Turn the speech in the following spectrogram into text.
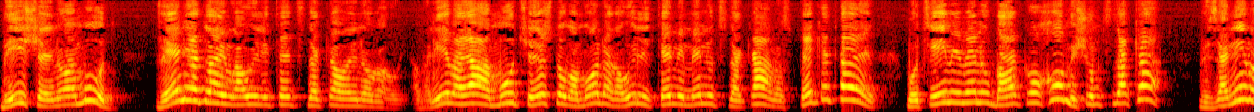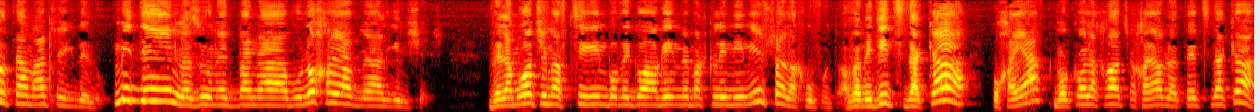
באיש שאינו עמוד, ואין ידוע אם ראוי ליתן צדקה או אינו ראוי. אבל אם היה עמוד שיש לו ממון הראוי ליתן ממנו צדקה מספקת להם, מוציאים ממנו בר כוחו משום צדקה, וזנים אותם עד שיגדלו. מדין לזון את בניו, הוא לא חייב מעל גיל שש. ולמרות שמפצירים בו וגוערים ומקלימים, אי אפשר לחוף אותו. אבל מדין צדקה, הוא חייב, כמו כל אחד שחייב לתת צדקה.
